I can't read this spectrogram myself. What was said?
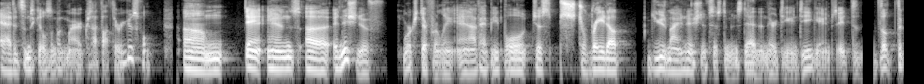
added some skills in Pugmire because I thought they were useful. Um, and, and uh, initiative works differently, and I've had people just straight up use my initiative system instead in their D and D games. It the, the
